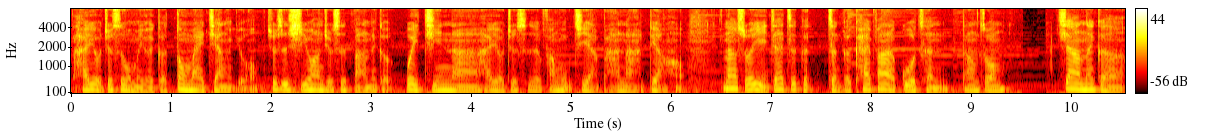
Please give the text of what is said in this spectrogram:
还有就是我们有一个动脉酱油，就是希望就是把那个味精啊，还有就是防腐剂啊，把它拿掉哈。那所以在这个整个开发的过程当中。像那个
